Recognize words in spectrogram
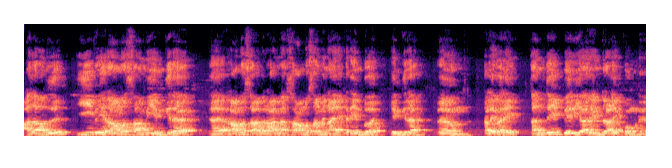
அதாவது ஈவே ராமசாமி என்கிற அஹ், ராமசாமி ராம ராமசாமி நாயக்கர் என்பவர் என்கிற அஹ், தலைவரை தந்தை பெரியார் என்று அழைப்போம்னு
